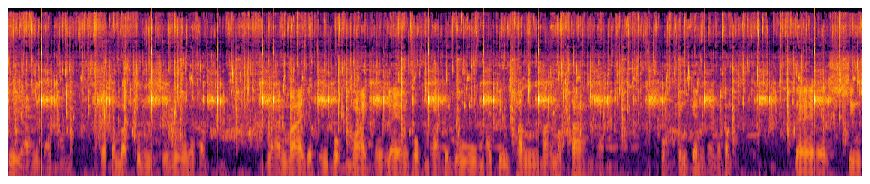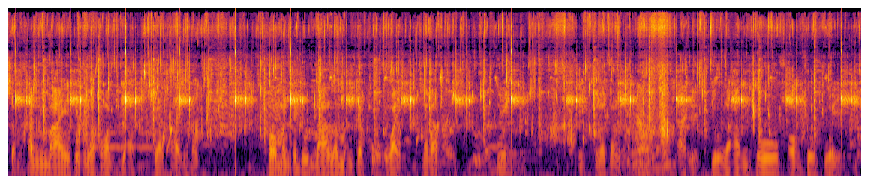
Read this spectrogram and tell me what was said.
ตัวอย่างในการทำแต่สำหรับคุณมีฝีมือนะครับ งานไม้จะเป็นพวกไม้แข็งแรงพวกไม้กระดูไม้ชิงชันไม้มะค่าพวกแก่นๆหน่อยนะครับ แต่สิ่งสำคัญไม้พวกนี้อ่อนอย่าอย่าใช้นะครับ เพราะมันจะดูดน้ำแล้วมันจะผุไวนะครับนี่นี่แล้วก็เลยอยู่ร้านโชว์ของโชว์หวย โช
